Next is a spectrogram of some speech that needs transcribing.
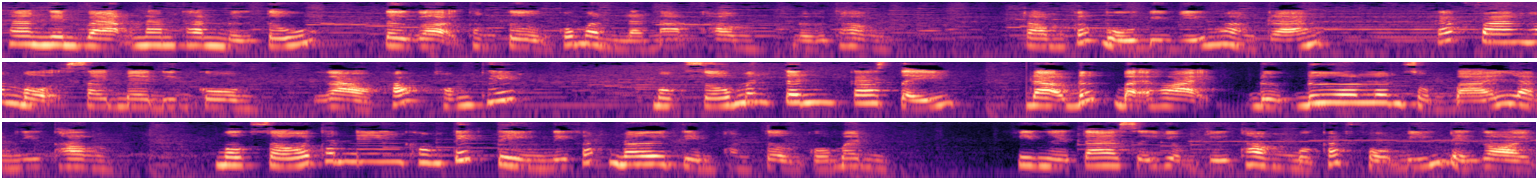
Hàng nghìn vạn nam thanh nữ tú tự gọi thần tượng của mình là nam thần, nữ thần. Trong các buổi biểu diễn hoàng tráng, các fan hâm mộ say mê điên cuồng, gào khóc thống thiết. Một số minh tinh, ca sĩ, đạo đức bại hoại được đưa lên sùng bái làm như thần. Một số thanh niên không tiếc tiền đi khắp nơi tìm thần tượng của mình khi người ta sử dụng chữ thần một cách phổ biến để gọi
